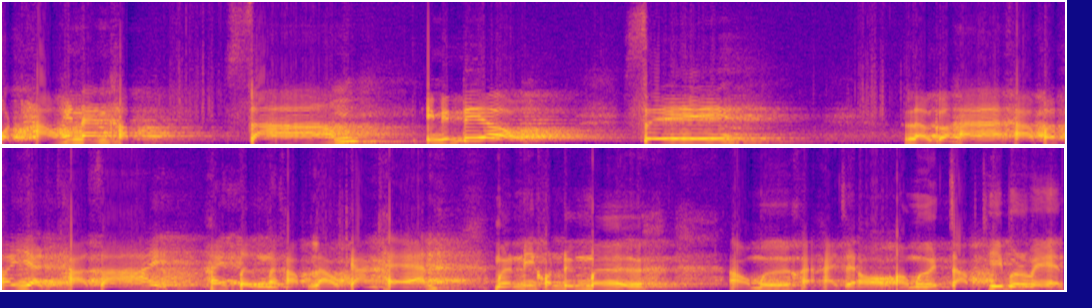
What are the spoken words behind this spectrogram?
กดเท้าให้แน่นครับสามอีกนิดเดียวสี่แล้วก็ห้าครับ ค่อยๆเหยียดขาซ้ายให้ตึงนะครับ แล้วกางแขน เหมือนมีคนดึงมือ เอามือหายใจออก เอามือจับที่บริเวณ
